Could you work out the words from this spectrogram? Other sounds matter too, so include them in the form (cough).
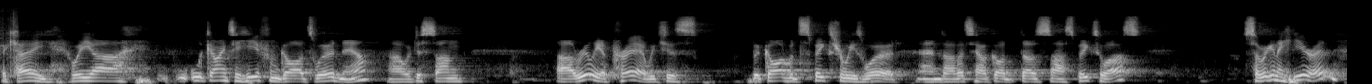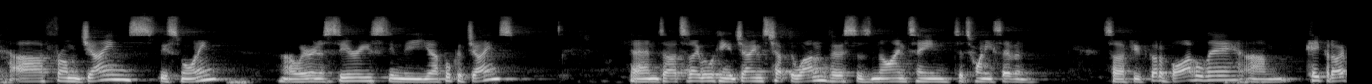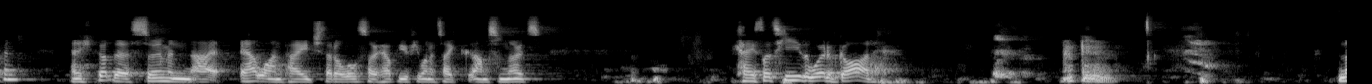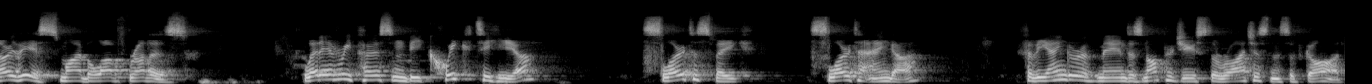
Okay, we are going to hear from God's word now. Uh, we've just sung uh, really a prayer, which is that God would speak through his word, and uh, that's how God does uh, speak to us. So we're going to hear it uh, from James this morning. Uh, we're in a series in the book of James, and today we're looking at James chapter 1, verses 19 to 27. So if you've got a Bible there, um, keep it open. And if you've got the sermon uh, outline page, that'll also help you if you want to take um, some notes. Okay, so let's hear the word of God. (clears throat) know this, my beloved brothers. Let every person be quick to hear, slow to speak, slow to anger, for the anger of man does not produce the righteousness of God.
